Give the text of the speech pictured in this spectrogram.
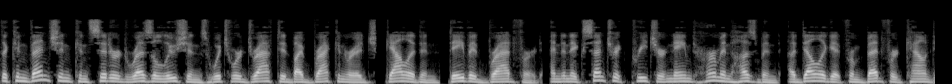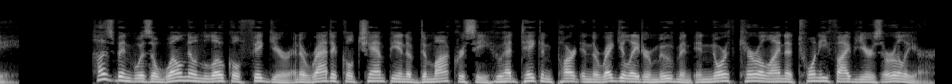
The convention considered resolutions which were drafted by Brackenridge, Gallatin, David Bradford, and an eccentric preacher named Herman Husband, a delegate from Bedford County. Husband was a well-known local figure and a radical champion of democracy who had taken part in the regulator movement in North Carolina 25 years earlier.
